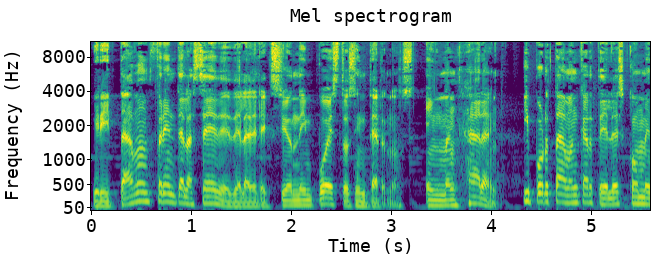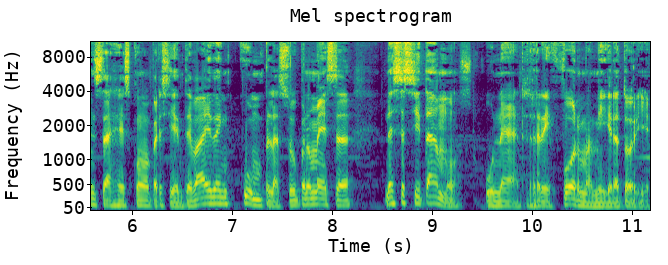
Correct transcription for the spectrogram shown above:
gritaban frente a la sede de la Dirección de Impuestos Internos en Manhattan y portaban carteles con mensajes como presidente Biden cumpla su promesa, necesitamos una reforma migratoria.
